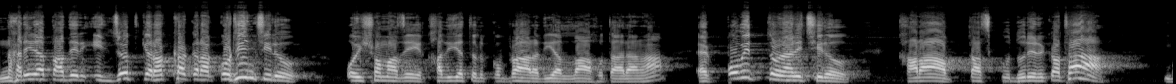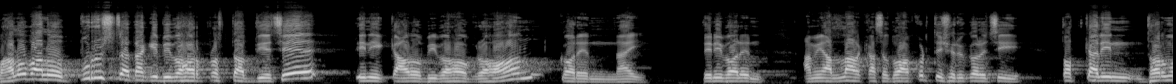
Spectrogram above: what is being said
নারীরা তাদের ইজ্জতকে রক্ষা করা কঠিন ছিল, ওই সমাজে খাদিজাতুল কোবরা রাদি আল্লাহ তালানা এক পবিত্র নারী ছিল। খারাপ কাজ দূরের কথা, ভালো ভালো পুরুষরা তাকে বিবাহর প্রস্তাব দিয়েছে, তিনি কারও বিবাহ গ্রহণ করেন নাই। তিনি বলেন, আমি আল্লাহর কাছে দোয়া করতে শুরু করেছি। তৎকালীন ধর্ম,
